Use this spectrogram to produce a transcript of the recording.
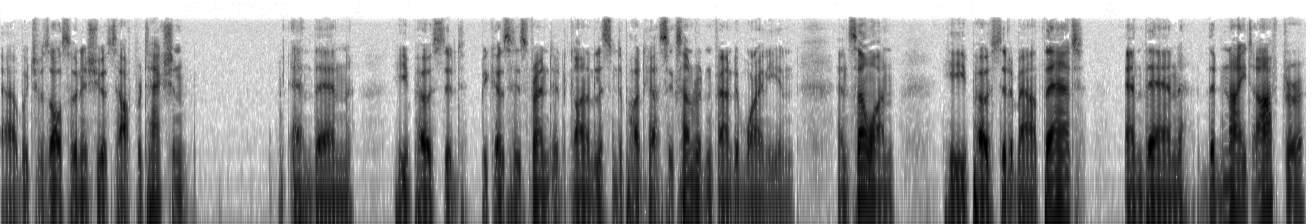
uh, which was also an issue of self protection, and then he posted because his friend had gone and listened to podcast 600 and found it whiny and and so on. He posted about that, and then the night after,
